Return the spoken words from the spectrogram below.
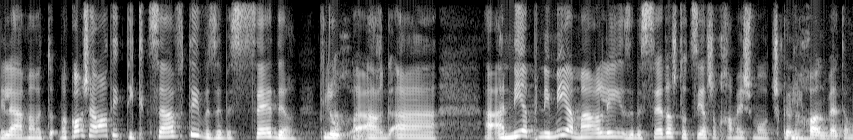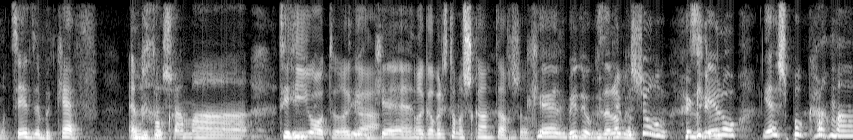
אלא מקום שאמרתי, תקצבתי וזה בסדר. כאילו, נכון. האני הפנימי אמר לי, זה בסדר שתוציא עכשיו 500 שקלים. נכון, ואתה מוציא את זה בכיף. אין לך שמה... תהיות, רגע. כן. רגע, אבל יש את המשכנתה עכשיו. כן, בדיוק, זה לא קשור. זה כאילו, יש פה כמה...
